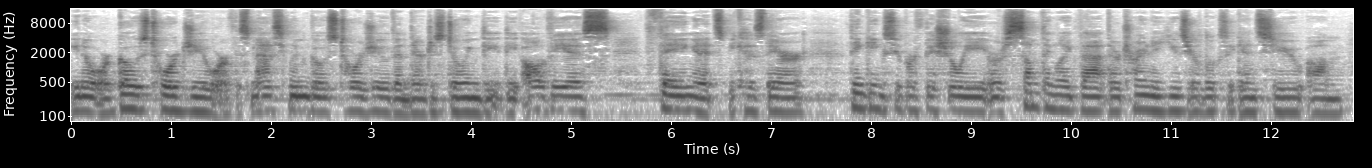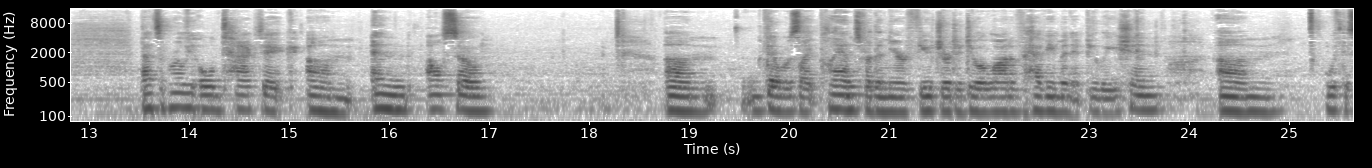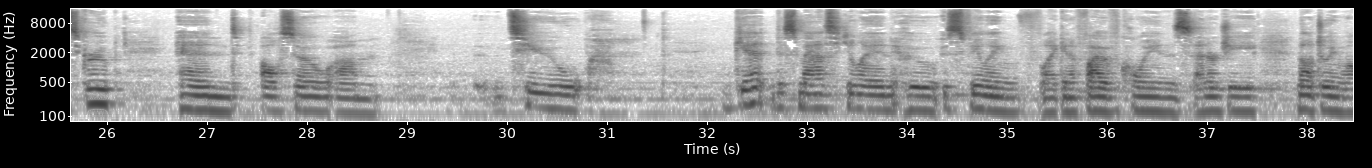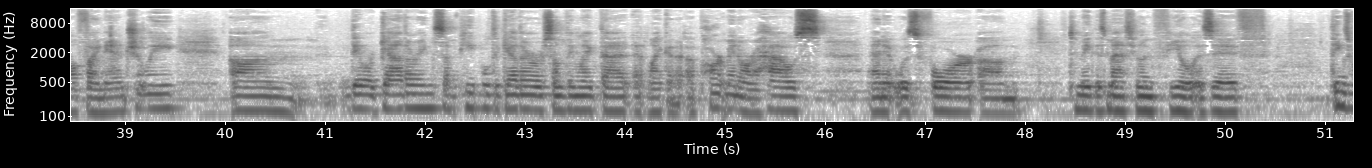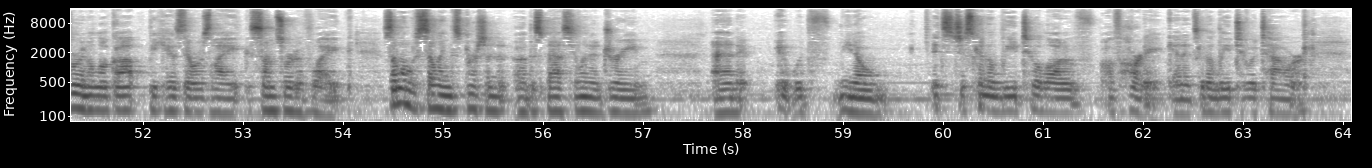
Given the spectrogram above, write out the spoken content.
you know, or goes towards you, or if this masculine goes towards you, then they're just doing the, the obvious thing, and it's because they're thinking superficially or something like that. They're trying to use your looks against you. Um, that's a really old tactic. Um, and also, um, there was like plans for the near future to do a lot of heavy manipulation um, with this group, and also um, to get this masculine who is feeling like in a five of coins energy, not doing well financially. Um, they were gathering some people together or something like that at like an apartment or a house, and it was for um, to make this masculine feel as if things were going to look up because there was like some sort of like someone was selling this person, uh, this masculine, a dream, and it it would you know it's just going to lead to a lot of, of heartache and it's going to lead to a tower.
